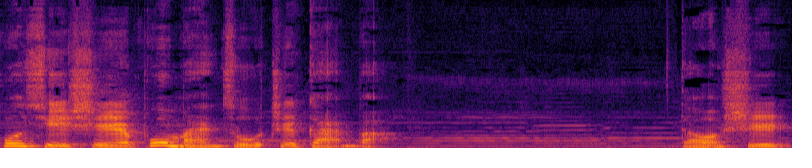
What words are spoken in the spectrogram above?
或许是不满足之感吧。导师，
